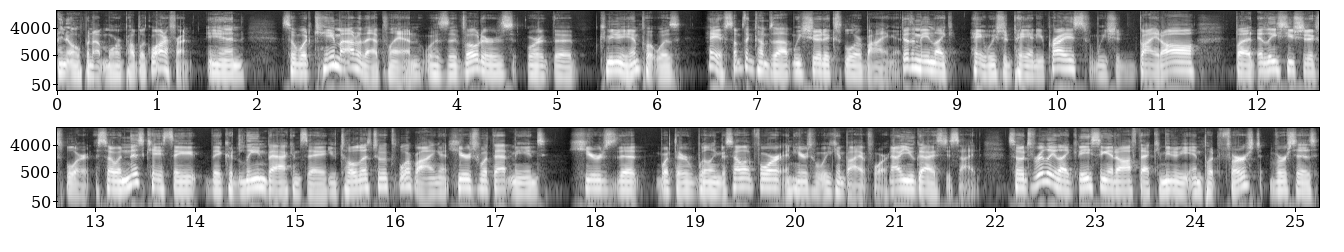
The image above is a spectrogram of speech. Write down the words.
and open up more public waterfront? And so what came out of that plan was the voters or the community input was hey, if something comes up, we should explore buying it. Doesn't mean like, hey, we should pay any price, we should buy it all, but at least you should explore it. So in this case, they they could lean back and say, you told us to explore buying it. Here's what that means. Here's that what they're willing to sell it for, and here's what we can buy it for. Now you guys decide. So it's really like basing it off that community input first versus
